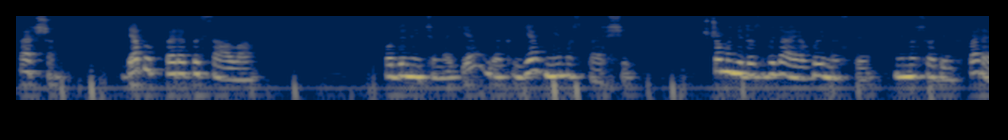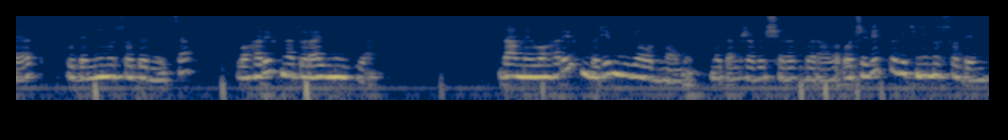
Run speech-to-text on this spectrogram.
Перше. Я би переписала одиницю на є, як є в мінус першій. Що мені дозволяє винести мінус 1 вперед, буде мінус одиниця, логарифм натуральний є. Даний логарифм дорівнює одному. Ми там вже вище розбирали. Отже, відповідь мінус 1.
